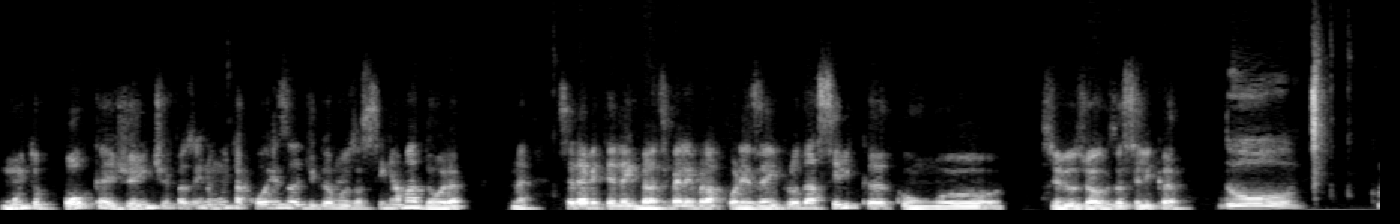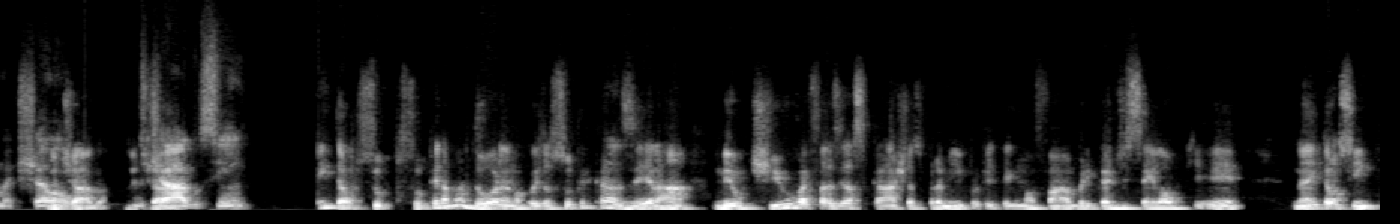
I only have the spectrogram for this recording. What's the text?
Muito pouca gente fazendo muita coisa, digamos assim, amadora, né? Você deve ter lembrado, você vai lembrar, por exemplo, da Silicon com o você viu os jogos da Silicon? Do como é que chama? Do Thiago. Do, do Thiago. Thiago, sim. Então, super amador, né? Uma coisa super caseira. Ah, meu tio vai fazer as caixas para mim porque ele tem uma fábrica de sei lá o quê, né? Então, assim,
